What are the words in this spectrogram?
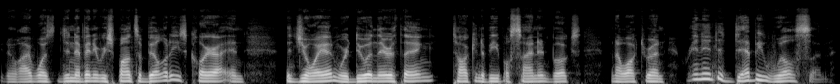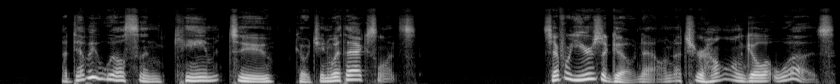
You know, I was didn't have any responsibilities. Clara and Joanne were doing their thing talking to people, signing books, and I walked around, ran into Debbie Wilson. Now, Debbie Wilson came to Coaching with Excellence several years ago now. I'm not sure how long ago it was,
